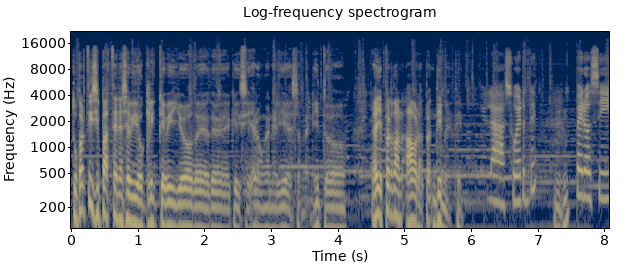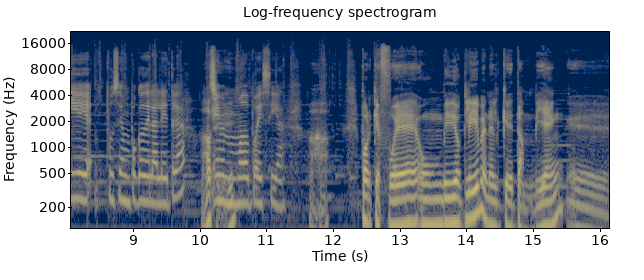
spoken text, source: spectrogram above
¿tú participaste en ese videoclip que vi yo de, que hicieron en el IES San Benito? Ay, perdón, ahora, dime. dime la suerte, pero sí puse un poco de la letra ah, en modo poesía. Ajá. Porque fue un videoclip en el que también, eh,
